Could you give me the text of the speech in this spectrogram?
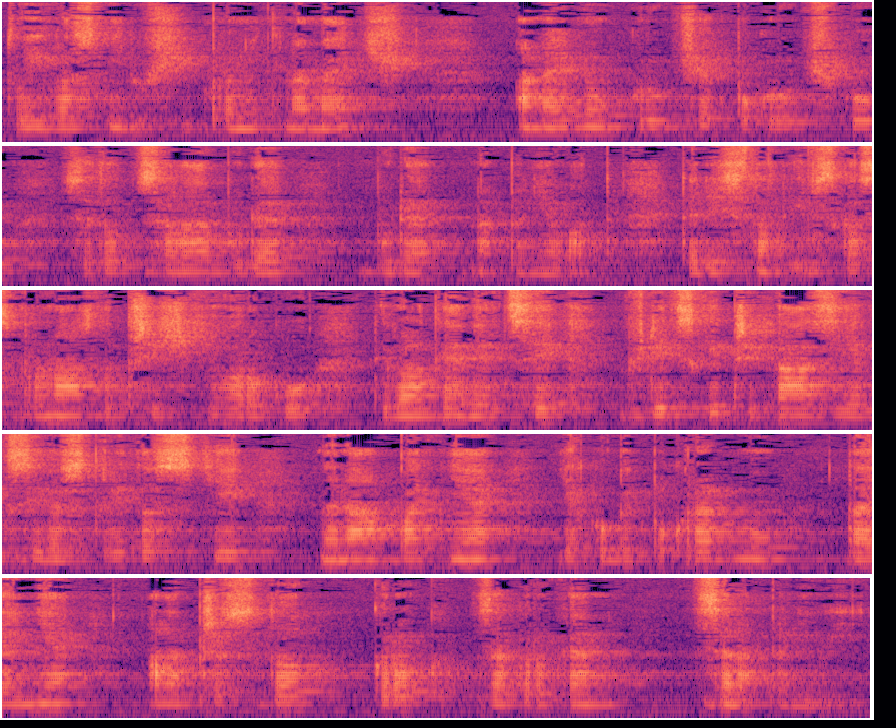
tvojí vlastní duší pronikne meč a najednou krůček po krůčku se to celé bude, bude naplňovat. Tedy snad i vzkaz pro nás do příštího roku, ty velké věci vždycky přichází jaksi ve skrytosti, nenápadně, jakoby pokradmu, tajně, ale přesto krok za krokem se naplňují.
